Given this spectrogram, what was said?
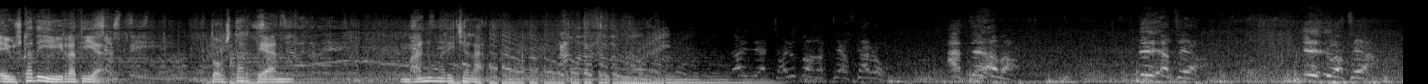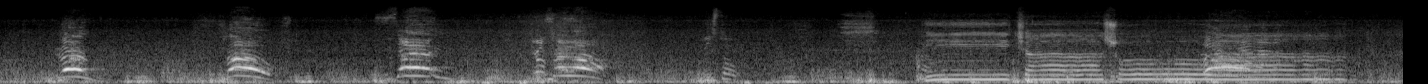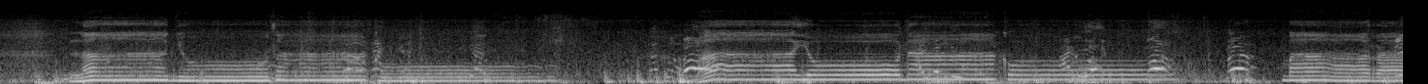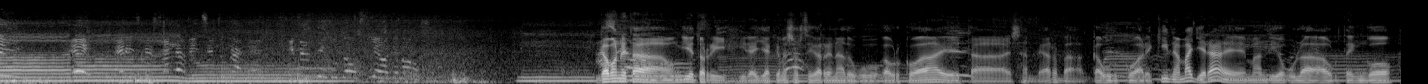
Euskadi irratia. Tostartean, Manu Maritxalar. Atzea ba! Bi atzea! Iru atzea! Lau! Lau! Zein! Joseba! Listo! itxasoa laino dako baionako mararaino Gabon eta ongi etorri iraiak emezortzigarrena dugu gaurkoa eta esan behar, ba, gaurkoarekin amaiera eman diogula aurtengo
